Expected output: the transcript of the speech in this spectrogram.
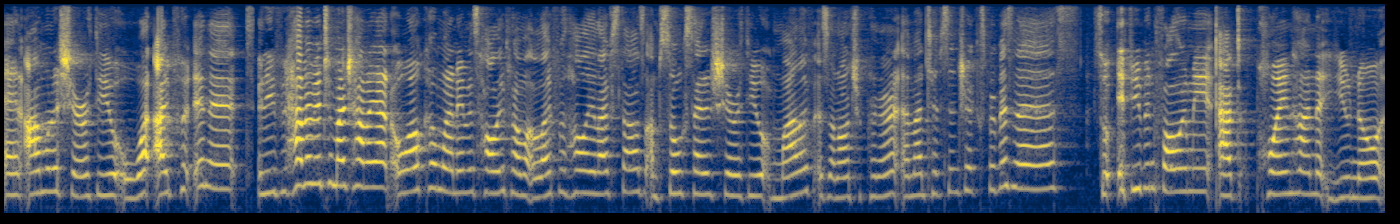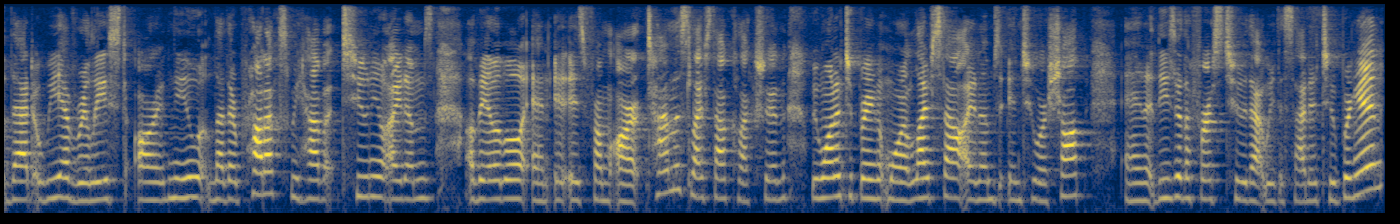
and I'm going to share with you what I put in it. And if you haven't been to my channel yet, welcome. My name is Holly from Life with Holly Lifestyles. I'm so excited to share with you my life as an entrepreneur and my tips and tricks for business. So if you've been following me at Poi & Hun, you know that we have released our new leather products. We have two new items available and it is from our Timeless Lifestyle collection. We wanted to bring more lifestyle items into our shop and these are the first two that we decided to bring in.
